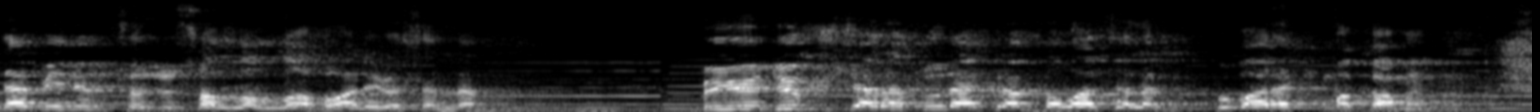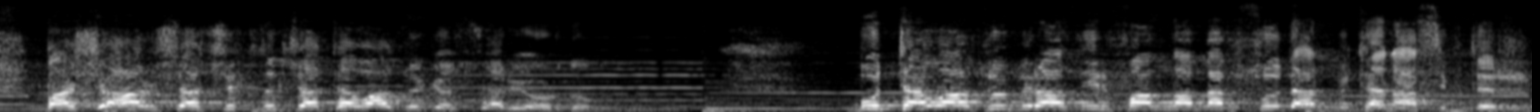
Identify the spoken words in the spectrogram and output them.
Nebinin sözü sallallahu aleyhi ve sellem. Büyüdükçe Resul-i Ekrem sallallahu aleyhi ve sellem mübarek makamın, başı arşa çıktıkça tevazu gösteriyordum. Bu tevazu biraz irfanla mefsuden mütenasiptir.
